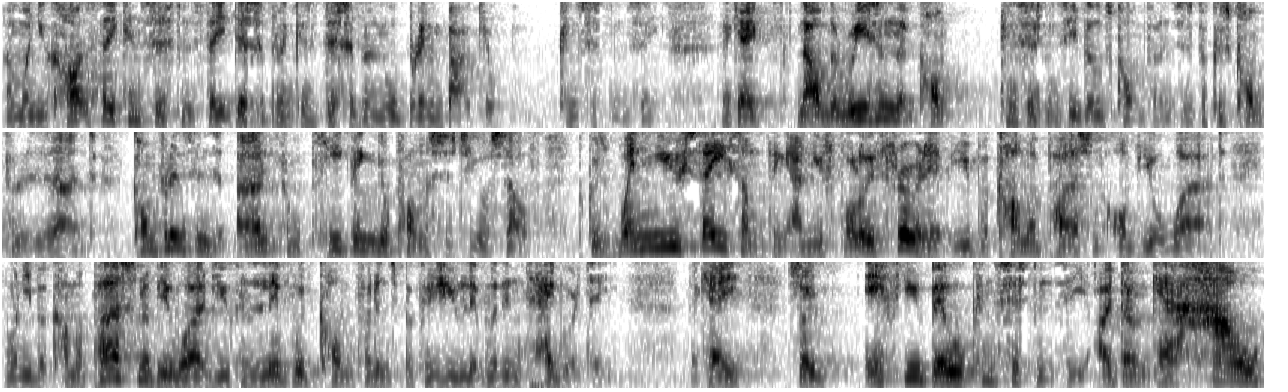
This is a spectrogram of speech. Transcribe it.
and when you can't stay consistent, stay disciplined because discipline will bring back your consistency. Okay, now the reason that com- consistency builds confidence is because confidence is earned. Confidence is earned from keeping your promises to yourself. Because when you say something and you follow through in it, you become a person of your word. And when you become a person of your word, you can live with confidence because you live with integrity. Okay? So if you build consistency, I don't care how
